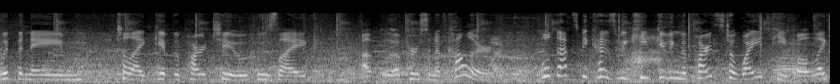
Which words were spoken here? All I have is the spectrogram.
with the name to like give the part to who's like a, a, person of color. Well, that's because we keep giving the parts to white people. Like,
